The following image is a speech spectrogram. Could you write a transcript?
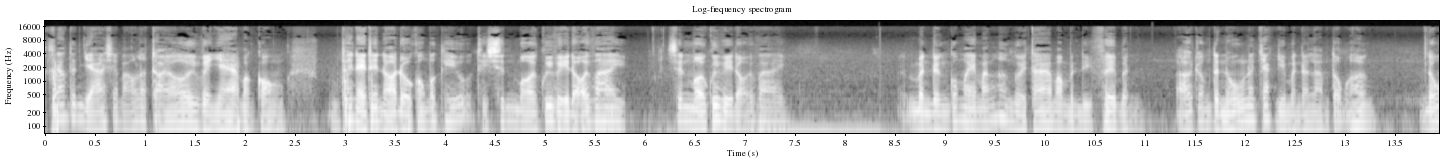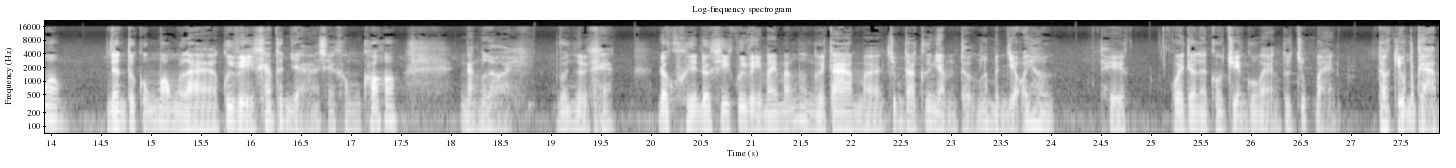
khán thính giả sẽ bảo là, trời ơi, về nhà mà còn thế này thế nọ, đồ con bất hiếu. Thì xin mời quý vị đổi vai. Xin mời quý vị đổi vai. Mình đừng có may mắn hơn người ta mà mình đi phê bình. Ở trong tình huống nó chắc gì mình đã làm tốt hơn. Đúng không? Nên tôi cũng mong là quý vị khán thính giả sẽ không có nặng lời với người khác. Đôi khi đôi khi quý vị may mắn hơn người ta mà chúng ta cứ nhầm tưởng là mình giỏi hơn. Thiệt, quay trở lại câu chuyện của bạn, tôi chúc bạn thật dũng cảm.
